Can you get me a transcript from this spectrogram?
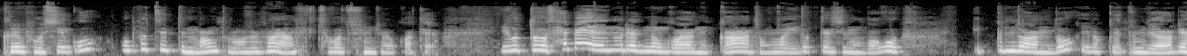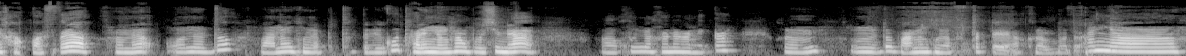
글 보시고 오프 채팅방 들어오셔서 양식 적어주시면 좋을 것 같아요. 이것도 세배 애누르는 거니까 정말 이득되시는 거고 이쁜 도안도 이렇게 좀 여러 개 갖고 왔어요. 그러면 오늘도 많은 구매 부탁드리고 다른 영상 보시면 어, 구매 가능하니까 그럼 오늘도 많은 구매 부탁드려요. 그럼 모두 안녕.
